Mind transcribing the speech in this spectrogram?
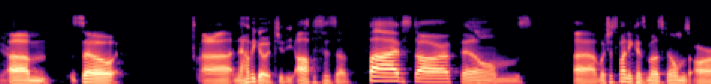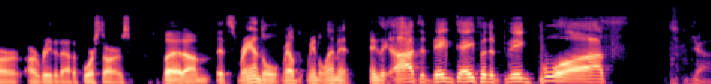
yeah. Um, so uh, now we go to the offices of Five Star Films, uh, which is funny because most films are are rated out of four stars, but um, it's Randall Rand- Randall Emmett, and he's like, ah, it's a big day for the big boss. Yeah.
